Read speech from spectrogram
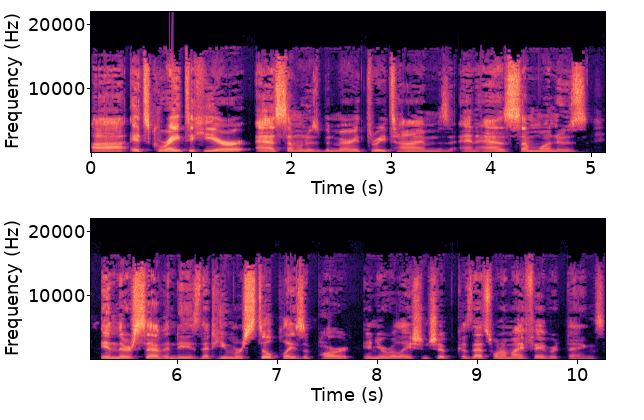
uh, it's great to hear as someone who's been married three times, and as someone who's in their seventies, that humor still plays a part in your relationship because that's one of my favorite things.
